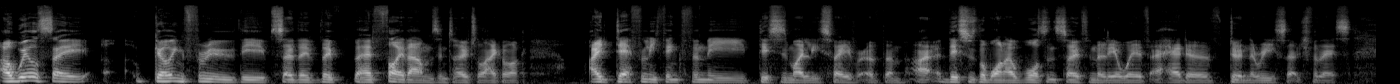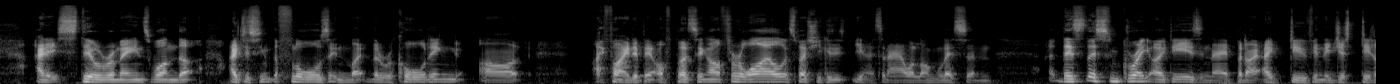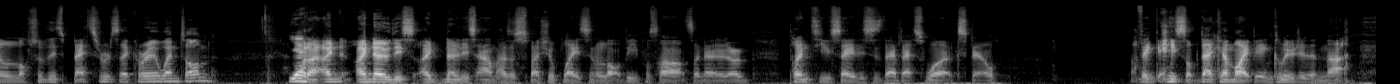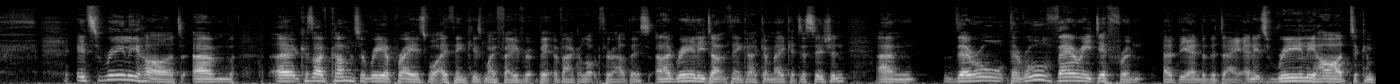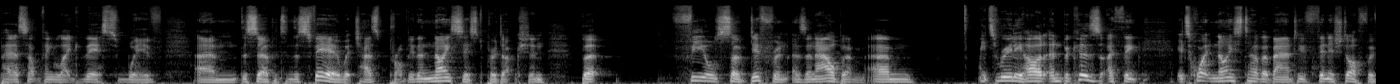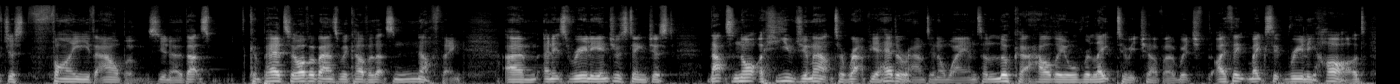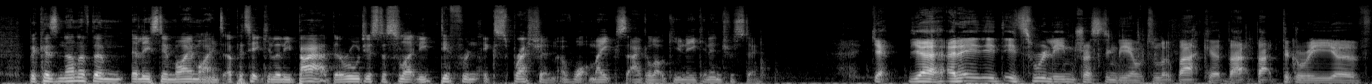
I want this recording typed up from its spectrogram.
I will say, uh, going through the so they've they've had five albums in total, Agalloch. I definitely think for me, this is my least favorite of them. I, this is the one I wasn't so familiar with ahead of doing the research for this, and it still remains one that I just think the flaws in like the recording are I find a bit off-putting after a while, especially because you know it's an hour-long listen. There's there's some great ideas in there, but I, I do think they just did a lot of this better as their career went on. Yeah, but I, I, I know this I know this album has a special place in a lot of people's hearts. I know there are plenty who say this is their best work still. I think Aesop Dekker might be included in that. it's really hard um, because uh, I've come to reappraise what I think is my favourite bit of Agalloch throughout this, and I really don't think I can make a decision. Um, they're all they're all very different at the end of the day, and it's really hard to compare something like this with um, the Serpent and the Sphere, which has probably the nicest production, but feels so different as an album. Um, it's really hard, and because I think it's quite nice to have a band who finished off with just five albums. You know, that's compared to other bands we cover, that's nothing. Um, and it's really interesting. Just that's not a huge amount to wrap your head around in a way, and to look at how they all relate to each other, which I think makes it really hard because none of them, at least in my mind, are particularly bad. They're all just a slightly different expression of what makes Agalloch unique and interesting. Yeah, yeah, and it, it, it's really interesting being able to look back at that that degree of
